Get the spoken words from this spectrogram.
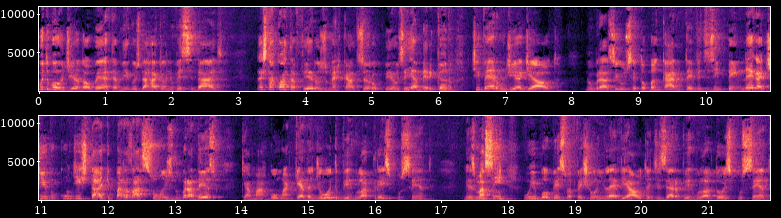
Muito bom dia, Adalberto, amigos da Rádio Universidade. Nesta quarta-feira, os mercados europeus e americano tiveram um dia de alta. No Brasil, o setor bancário teve desempenho negativo com destaque para as ações do Bradesco, que amargou uma queda de 8,3%. Mesmo assim, o Ibovespa fechou em leve alta de 0,2%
